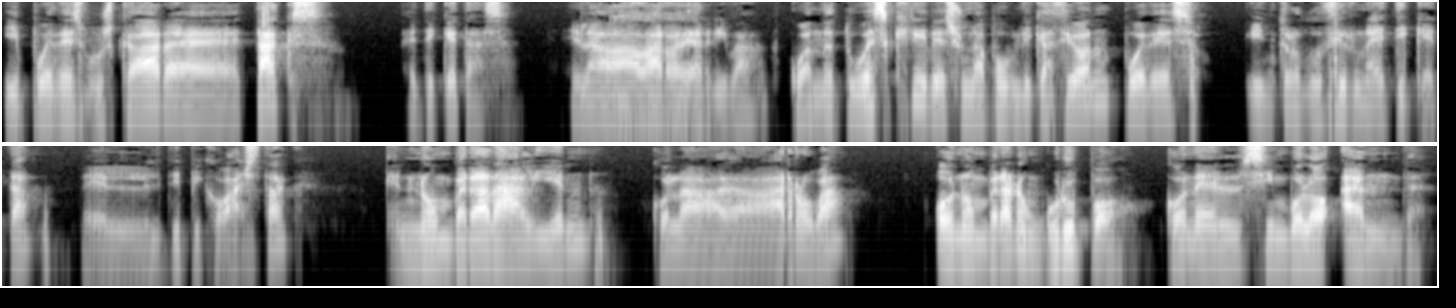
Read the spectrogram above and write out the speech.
y puedes buscar eh, tags, etiquetas en la barra de arriba. Cuando tú escribes una publicación, puedes introducir una etiqueta, el típico hashtag, nombrar a alguien con la arroba o nombrar un grupo con el símbolo AND.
